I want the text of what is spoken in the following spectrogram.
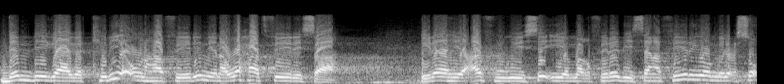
dembigaaga keliya un ha fiirinina waxaad fiirisaa. Ilaahay cafwigiisa iyo makfiradiisana fiiriyo milicso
